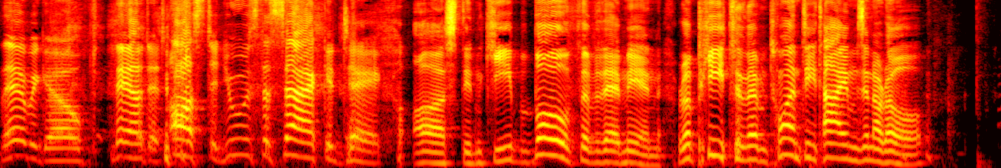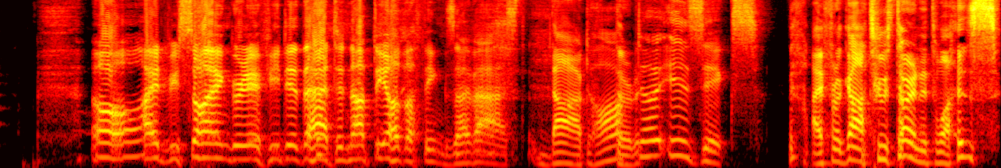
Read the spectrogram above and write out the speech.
There we go. Nailed it. Austin, use the second take. Austin, keep both of them in. Repeat them 20 times in a row. Oh, I'd be so angry if he did that and not the other things I've asked. Doctor. Dr. Isix. I forgot whose turn it was.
